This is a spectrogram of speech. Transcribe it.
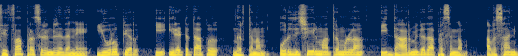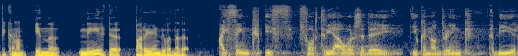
ഫിഫ പ്രസിഡന്റിന് തന്നെ യൂറോപ്യർ ഈ ഇരട്ടത്താപ്പ് നിർത്തണം ഒരു ദിശയിൽ മാത്രമുള്ള ഈ ധാർമ്മികതാ പ്രസംഗം അവസാനിപ്പിക്കണം എന്ന് നേരിട്ട് പറയേണ്ടി വന്നത്. I think if four three hours a day you you not drink a beer,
